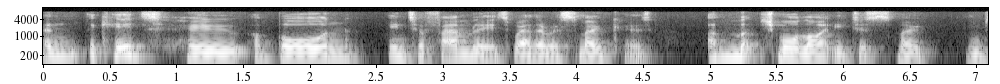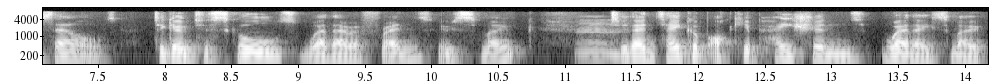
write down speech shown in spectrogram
And the kids who are born into families where there are smokers are much more likely to smoke themselves, to go to schools where there are friends who smoke, mm. to then take up occupations where they smoke.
